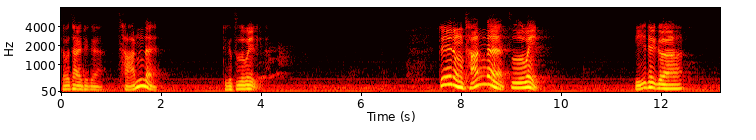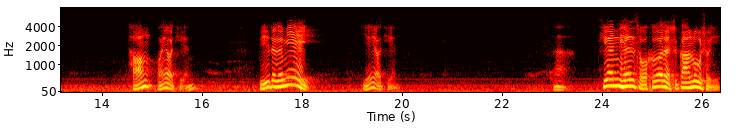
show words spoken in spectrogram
都在这个禅的。这个滋味里头，这种禅的滋味，比这个糖还要甜，比这个蜜也要甜。啊，天天所喝的是甘露水，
